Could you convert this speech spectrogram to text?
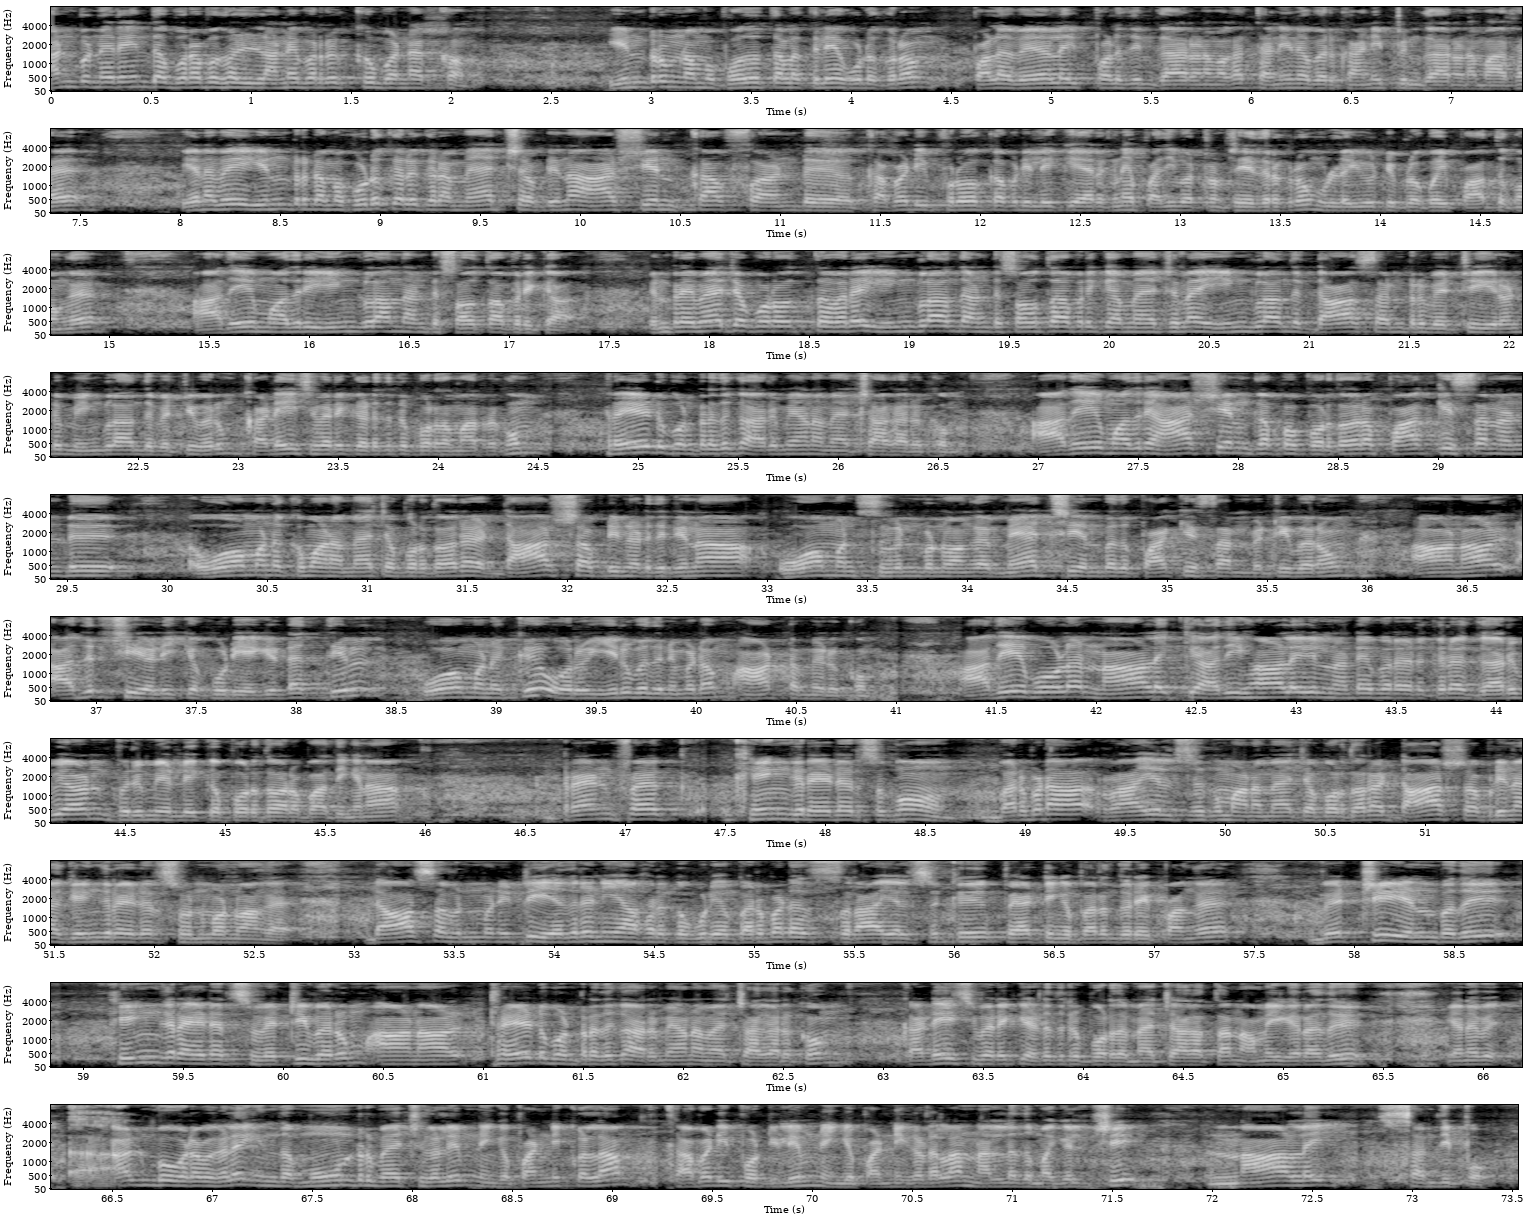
அன்பு நிறைந்த உறவுகள் அனைவருக்கும் வணக்கம். இன்றும் நம்ம பொதுத்தளத்திலே கொடுக்குறோம். பல வேலை பழுதின் காரணமாக தனிநபருக்கு அணிப்பின் காரணமாக. எனவே இன்று நம்ம கொடுக்க இருக்கிற மேட்ச் அப்படின்னா Asian cup and kabaddi pro kabaddi league ஏற்கனவே பதிவேற்றம் செய்திருக்கிறோம். உள்ள யூடியூப்பில் போய் பார்த்துக்கோங்க. அதே மாதிரி இங்கிலாந்து அண்டு சவுத் ஆப்பிரிக்கா இன்றைய மேட்சை பொறுத்தவரை இங்கிலாந்து அண்டு சவுத் ஆப்பிரிக்கா மேட்ச்சில் இங்கிலாந்து டாஸ் அன்று வெற்றி இரண்டும் இங்கிலாந்து வெற்றி வரும். கடைசி வரைக்கும் எடுத்துகிட்டு போகிற மாதிரி இருக்கும். ட்ரேடு பண்ணுறதுக்கு அருமையான மேட்சாக இருக்கும். அதே மாதிரி ஆசியன் கப்பை பொறுத்தவரை பாகிஸ்தான் அண்டு ஓமனுக்குமான மேட்சை பொறுத்தவரை டாஸ் அப்படின்னு எடுத்துட்டிங்கன்னா ஓமன்ஸ் வின் பண்ணுவாங்க. மேட்ச் என்பது பாகிஸ்தான் வெற்றி பெறும். ஆனால் அதிர்ச்சி அளிக்கக்கூடிய இடத்தில் ஓமனுக்கு ஒரு இருபது நிமிடம் ஆட்டம் இருக்கும். அதே போல் நாளைக்கு அதிகாலையில் நடைபெற இருக்கிற கர்பியான் பிரீமியர் லீக்கை பொறுத்தவரை பார்த்தீங்கன்னா ட்ரான்ஃபேக் கிங் ரைடர்ஸுக்கும் பர்படா ராயல்ஸுக்குமான மேட்சை பொறுத்தவரை டாஸ் அப்படின்னா கிங் ரைடர்ஸ் வின் பண்ணுவாங்க. டாஸை வின் பண்ணிவிட்டு எதிரணியாக இருக்கக்கூடிய பர்படஸ் ராயல்ஸுக்கு பேட்டிங்கை பரிந்துரைப்பாங்க. வெற்றி என்பது கிங் ரைடர்ஸ் வெற்றி பெறும். ஆனால் ட்ரேடு பண்ணுறதுக்கு அருமையான மேட்சாக இருக்கும். கடைசி வரைக்கும் எடுத்துகிட்டு போகிற மேட்சாகத்தான் அமைகிறது. எனவே அன்பு உறவுகளை இந்த மூன்று மேட்சுகளையும் நீங்கள் பண்ணிக்கொள்ளலாம். கபடி போட்டியிலையும் நீங்கள் பண்ணிக்கிடலாம். நல்லது மகிழ்ச்சி. நாளை சந்திப்போம்.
